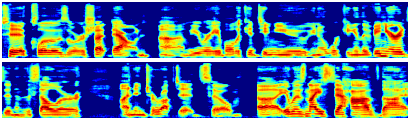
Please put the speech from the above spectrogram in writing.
to close or shut down. Um, we were able to continue, you know, working in the vineyards and in the cellar uninterrupted. So uh, it was nice to have that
